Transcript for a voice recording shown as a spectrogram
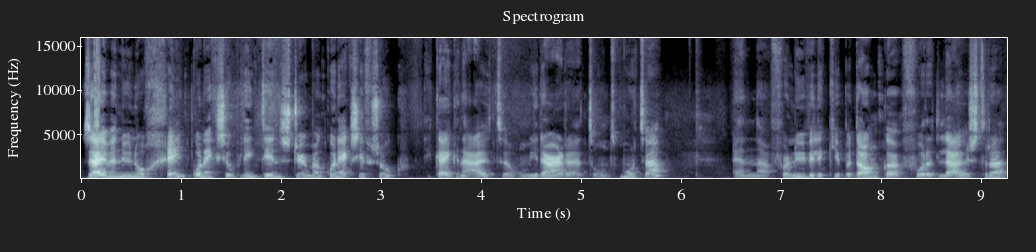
Zijn we nu nog geen connectie op LinkedIn? Stuur me een connectieverzoek. Ik kijk ernaar uit om je daar te ontmoeten. En voor nu wil ik je bedanken voor het luisteren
